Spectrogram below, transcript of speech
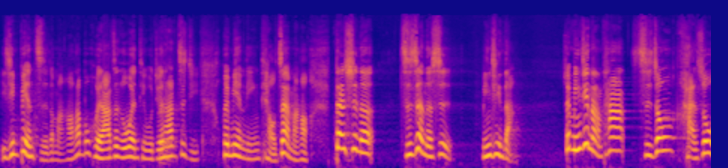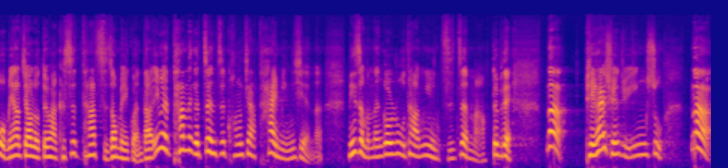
已经变质了嘛，哈，他不回答这个问题，我觉得他自己会面临挑战嘛，哈。但是呢，执政的是民进党。所以民进党他始终喊说我们要交流对话，可是他始终没管到，因为他那个政治框架太明显了，你怎么能够入套？你执政嘛，对不对？那撇开选举因素，那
